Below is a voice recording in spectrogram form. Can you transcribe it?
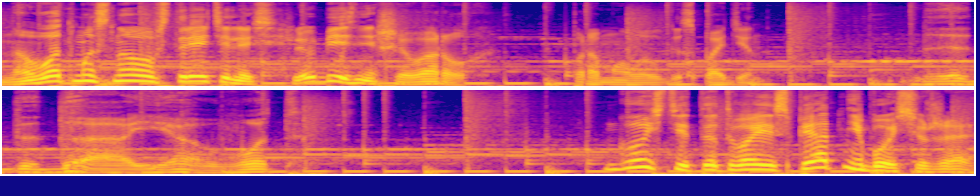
«Ну вот мы снова встретились, любезнейший ворух», — промолвил господин. «Да-да-да, я вот...» «Гости-то твои спят, небось, уже?»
